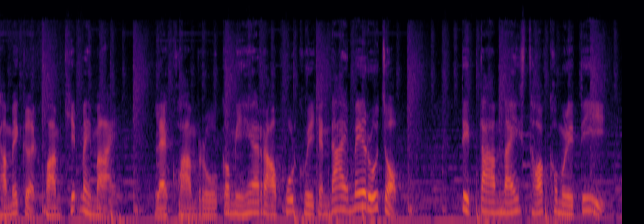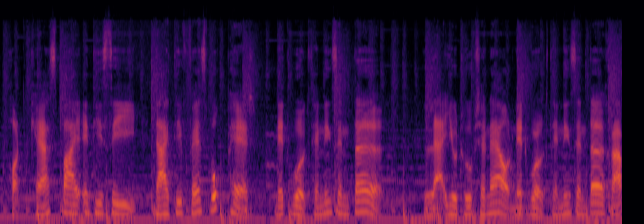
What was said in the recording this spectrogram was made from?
ทำให้เกิดความคิดใหม่ๆ และความรู้ก็มีให้เราพูดคุยกันได้ไม่รู้จบ ติดตาม Nice Talk Community Podcast by NTC ได้ที่ Facebook Page Network Training Center และ YouTube Channel Network Training Center ครับ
